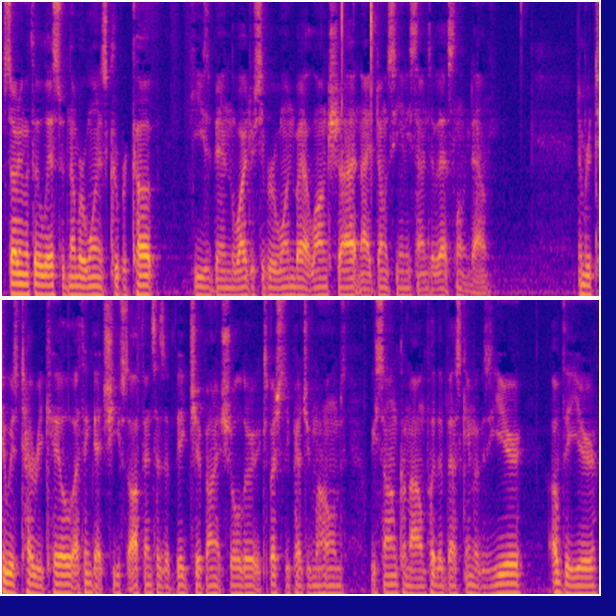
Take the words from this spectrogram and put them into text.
Starting with the list with number one is Cooper Kupp. He's been the wide receiver one by a long shot, and I don't see any signs of that slowing down. Number two is Tyreek Hill. I think that Chiefs offense has a big chip on its shoulder, especially Patrick Mahomes. We saw him come out and play the best game of his year, of the year.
